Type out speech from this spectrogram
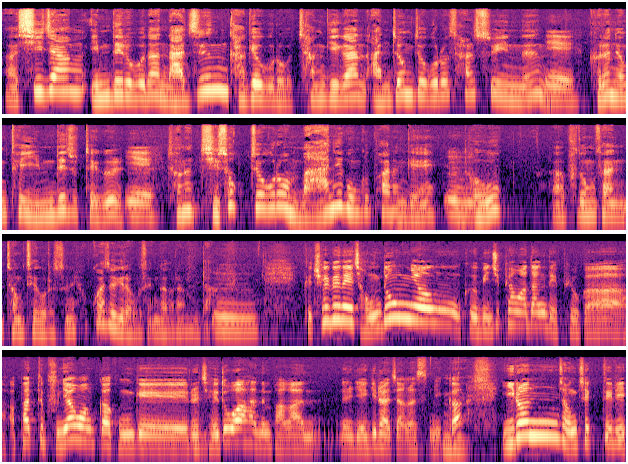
아, 시장 임대료보다 낮은 가격으로 장기간 안정적으로 살 수 있는 예. 그런 형태의 임대주택을 예. 저는 지속적으로 많이 공급하는 게 음. 더욱 아, 부동산 정책으로서는 효과적이라고 생각을 합니다. 음, 그 최근에 정동영 그 민주평화당 대표가 아파트 분양원가 공개를 음. 제도화하는 방안을 얘기를 하지 않았습니까? 네. 이런 정책들이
